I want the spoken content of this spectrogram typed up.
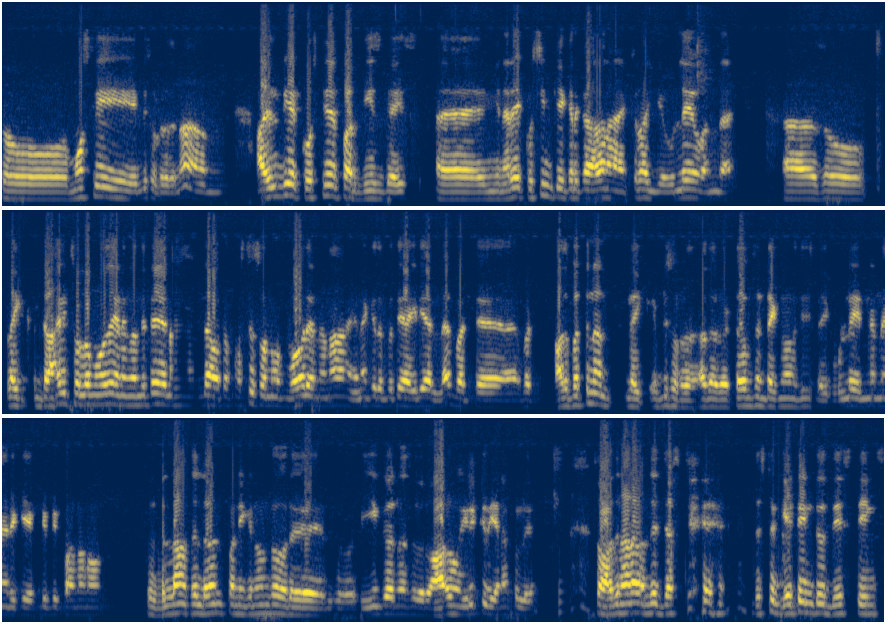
ஸோ மோஸ்ட்லி எப்படி சொல்றதுன்னா I will be a questioner for these guys இங்க நிறைய கொஸ்டின் கேட்கறதுக்காக தான் நான் ஆக்சுவலா இங்க உள்ளே வந்தேன். ஸோ லைக் டிராவிட் சொல்லும் போது எனக்கு வந்துட்டு நான் வந்து அவர்கிட்ட ஃபர்ஸ்ட் சொன்ன வேர்டு என்னன்னா எனக்கு இதை பத்தி ஐடியா இல்லை பட் பட் அதை பத்தி நான் லைக் எப்படி சொல்றது அதோட டேர்ம்ஸ் அண்ட் டெக்னாலஜிஸ் லைக் உள்ள என்னென்ன இருக்கு எப்படி எப்படி பண்ணணும் இதெல்லாம் வந்து லேர்ன் பண்ணிக்கணும்ன்ற ஒரு ஒரு ஈகர்னஸ் ஒரு ஆர்வம் இருக்குது எனக்குள்ள. ஸோ அதனால வந்து just just get into this things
